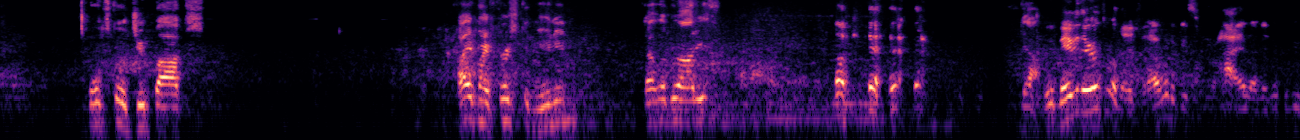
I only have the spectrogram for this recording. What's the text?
old school jukebox. I had my first communion at Liberatis. Okay. Yeah. Maybe there is a relation. I wouldn't be surprised. I mean, it could be,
